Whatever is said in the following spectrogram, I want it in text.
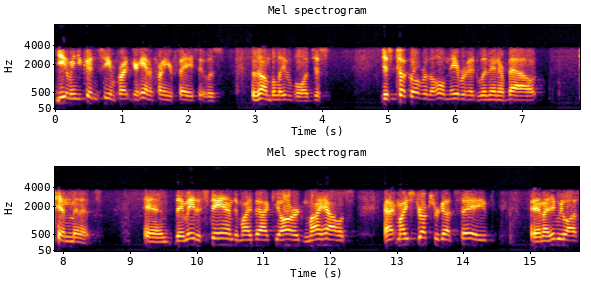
You, I mean, you couldn't see in front your hand in front of your face. It was it was unbelievable. It just just took over the whole neighborhood within about ten minutes and they made a stand in my backyard. In my house my structure got saved, and I think we lost.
